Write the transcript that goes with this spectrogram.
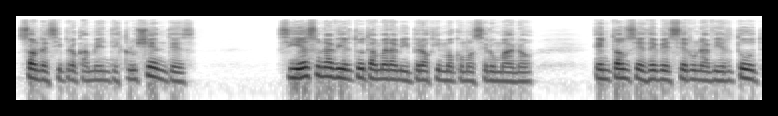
son recíprocamente excluyentes. Si es una virtud amar a mi prójimo como ser humano, entonces debe ser una virtud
